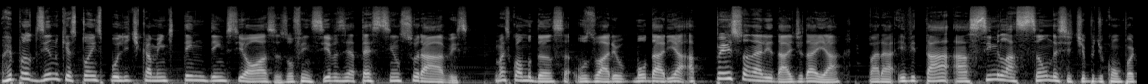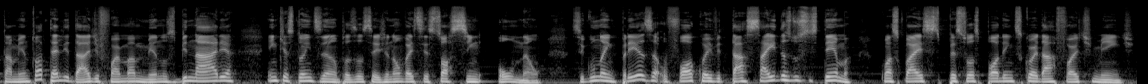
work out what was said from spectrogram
reproduzindo questões politicamente tendenciosas, ofensivas e até censuráveis mas com a mudança, o usuário moldaria a personalidade da IA para evitar a assimilação desse tipo de comportamento até lidar de forma menos binária em questões amplas, ou seja, não vai ser só sim ou não. Segundo a empresa, o foco é evitar saídas do sistema com as quais pessoas podem discordar fortemente.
